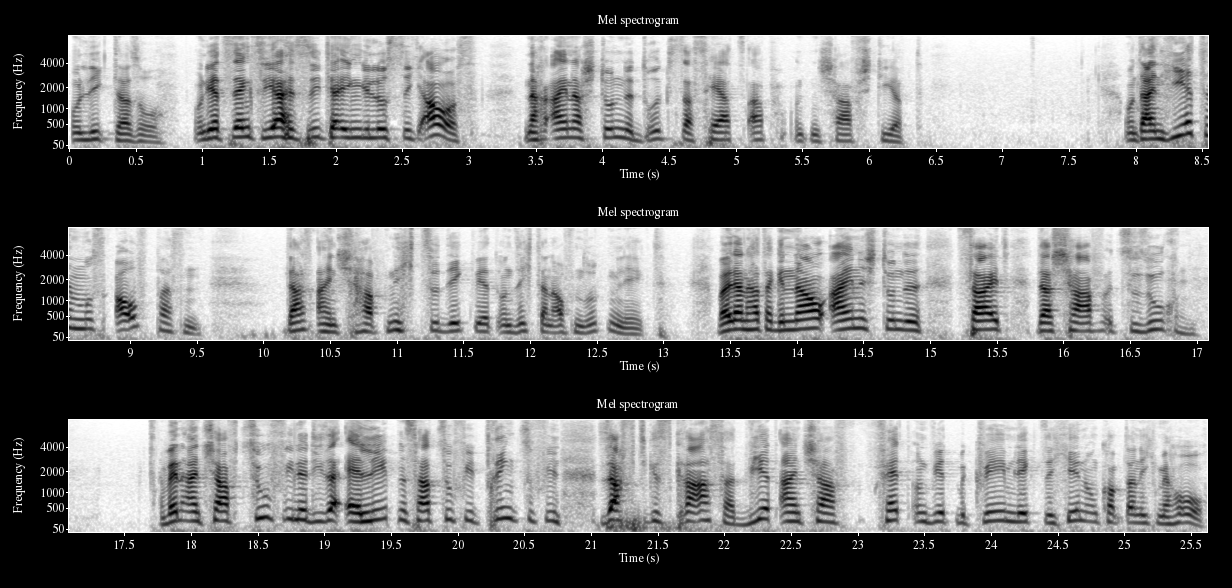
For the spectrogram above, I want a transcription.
und liegt da so. Und jetzt denkst du, ja, es sieht ja irgendwie lustig aus. Nach einer Stunde drückst das Herz ab und ein Schaf stirbt. Und dein Hirte muss aufpassen, dass ein Schaf nicht zu dick wird und sich dann auf den Rücken legt. Weil dann hat er genau eine Stunde Zeit, das Schaf zu suchen. Wenn ein Schaf zu viele dieser Erlebnisse hat, zu viel trinkt, zu viel saftiges Gras hat, wird ein Schaf fett und wird bequem, legt sich hin und kommt dann nicht mehr hoch.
